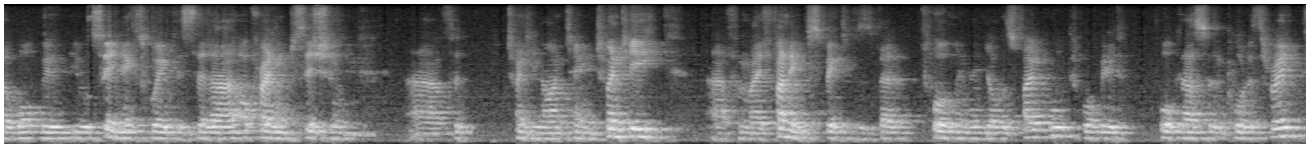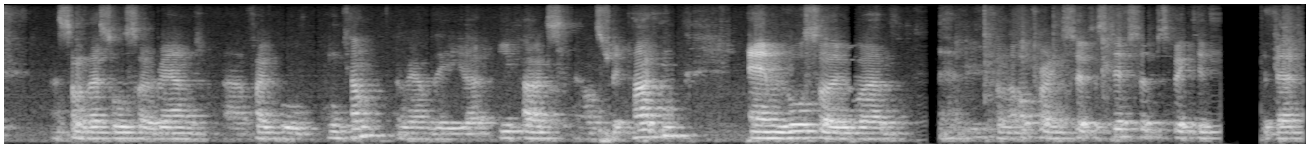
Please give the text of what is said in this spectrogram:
But what we, you will see next week is that our operating position uh, for 2019-20 uh, from a funding perspective is about $12 million favourable to what we forecasted at quarter three. Some of that's also around uh, favourable income around the uh, UParks and on-street parking. And we've also, um, from the operating surplus deficit perspective, about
